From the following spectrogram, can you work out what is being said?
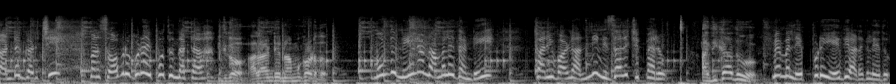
గంట గడిచి మన సోబరు కూడా అయిపోతుందట. ఇదిగో అలాంటివి నమ్మకూడదు. ముందు నేను నమ్మలేదండి కానీ వాళ్ళు అన్ని నిజాలే చెప్పారు. అది కాదు. మిమ్మల్ని ఎప్పుడు ఏది అడగలేదు.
